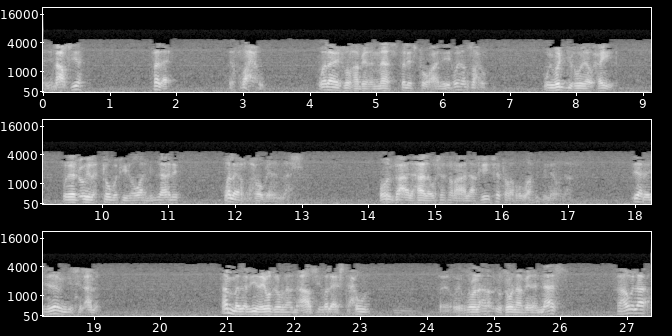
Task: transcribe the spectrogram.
يعني معصية فلا يفضحه ولا يشرها بين الناس بل يستر عليه وينصحه. ويوجهه إلى الخير ويدعو إلى التوبة إلى الله من ذلك ولا يفضحه بين الناس. ومن فعل هذا وستر على أخيه ستره الله في الدنيا والآخرة. لأن الجزاء من جنس العمل. أما الذين يظهرون المعاصي ولا يستحون ويظهرونها بين الناس فهؤلاء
